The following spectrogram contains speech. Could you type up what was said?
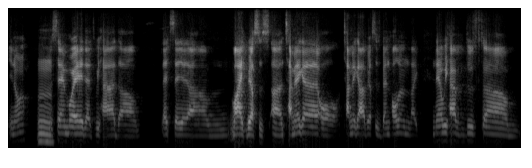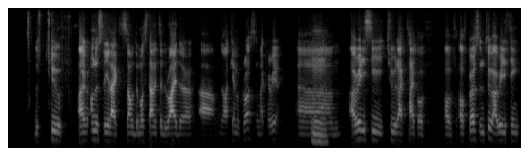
You know mm, the same way that we had, um, let's say, um, Mike versus uh, Tamega or Tamega versus Ben Holland. Like now we have those um, those two. I honestly like some of the most talented rider um, no, I came across in my career. Um, I really see two like type of, of, of person too. I really think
